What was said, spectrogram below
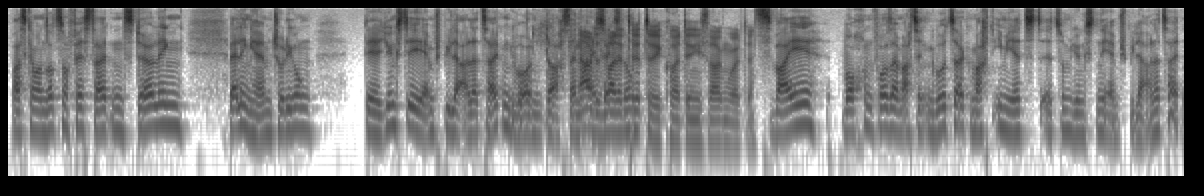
Was kann man sonst noch festhalten? Sterling, Bellingham, Entschuldigung, der jüngste EM-Spieler aller Zeiten geworden durch seine Genau, das war der dritte Rekord, den ich sagen wollte. Zwei Wochen vor seinem 18. Geburtstag macht ihm jetzt äh, zum jüngsten EM-Spieler aller Zeiten.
